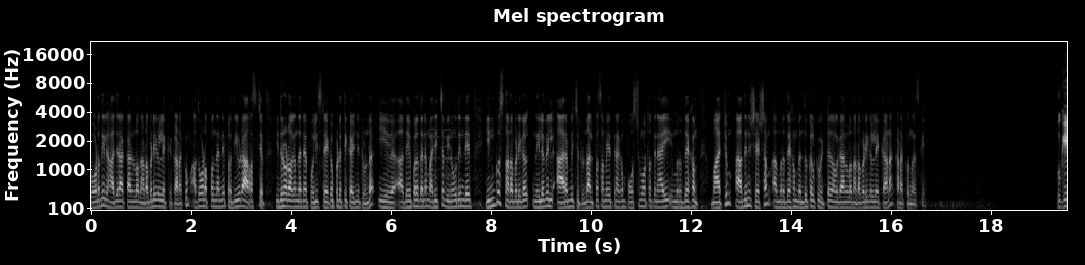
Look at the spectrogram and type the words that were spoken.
കോടതിയിൽ ഹാജരാക്കാനുള്ള നടപടികളിലേക്ക് കടക്കും. അതോടൊപ്പം തന്നെ പ്രതിയുടെ അറസ്റ്റ് ഇതിനോടകം തന്നെ പോലീസ് രേഖപ്പെടുത്തി കഴിഞ്ഞിട്ടുണ്ട്. ഈ അതേപോലെ തന്നെ മരിച്ച വിനോദിന്റെ ഇൻക്വസ്റ്റ് നടപടികൾ നിലവിൽ ആരംഭിച്ചിട്ടുണ്ട്. അല്പസമയത്തിനകം പോസ്റ്റ്മോർട്ടത്തിനായി മൃതദേഹം മാറ്റും. അതിനുശേഷം മൃതദേഹം ബന്ധുക്കൾക്ക് വിട്ടു നൽകാനുള്ള നടപടികളിലേക്കാണ് കടക്കുന്നത് S K. Okay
